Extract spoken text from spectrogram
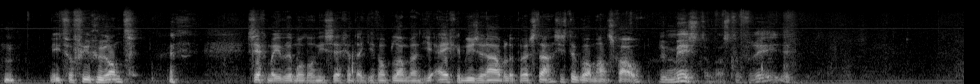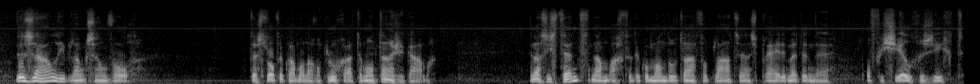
Hm, niet voor figurant. zeg maar, je wil toch niet zeggen dat je van plan bent je eigen miserabele prestaties te komen aanschouwen? De meester was tevreden. De zaal liep langzaam vol. Ten slotte kwam er nog een ploeg uit de montagekamer. Een assistent nam achter de commandotafel plaats en spreidde met een eh, officieel gezicht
